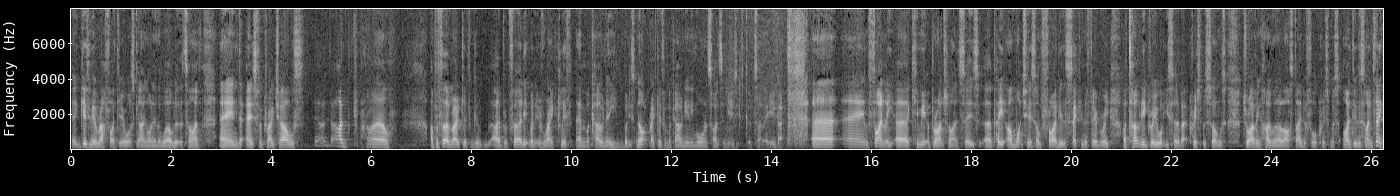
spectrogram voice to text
It gives me a rough idea of what's going on in the world at the time. And as for Craig Charles, I, well, I preferred Radcliffe. And, I preferred it when it was Radcliffe and Maconie, but it's not Radcliffe and Maconie anymore. And 6 Music's good, so there you go. Uh, and finally, uh, commuter branch line says, uh, Pete, I'm watching this on Friday, the second of February. I totally agree with what you said about Christmas songs, driving home on the last day before Christmas. I do the same thing,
